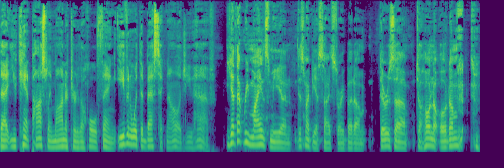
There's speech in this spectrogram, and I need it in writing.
that you can't possibly monitor the whole thing, even with the best technology you have. Yeah, that reminds me, and this might be a side story, but um, there's a Tohono O'odham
